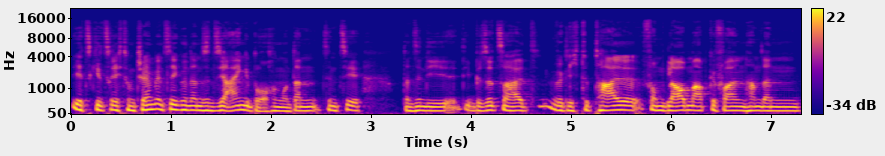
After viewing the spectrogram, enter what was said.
jetzt geht's Richtung Champions League und dann sind sie eingebrochen und dann sind sie, dann sind die, die Besitzer halt wirklich total vom Glauben abgefallen, haben dann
